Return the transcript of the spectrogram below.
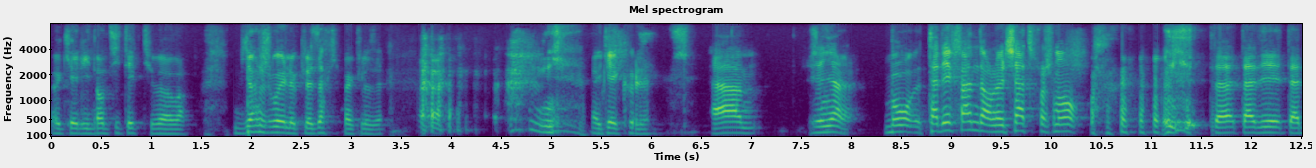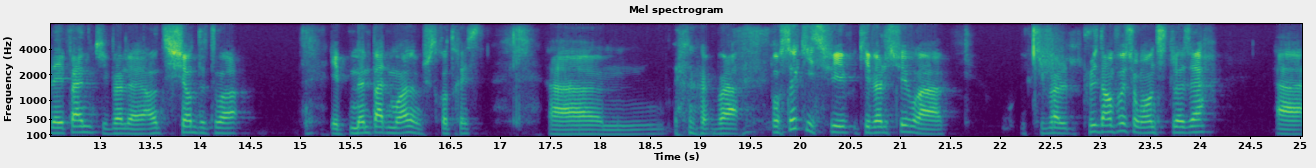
ok, l'identité que tu vas avoir. Bien joué, le closer qui m'a closé. ok, cool. Euh, génial. Bon, tu as des fans dans le chat, franchement. tu as, des fans qui veulent un t-shirt de toi et même pas de moi, donc je suis trop triste. Euh, voilà. Pour ceux qui, suivent, qui veulent suivre, euh, qui veulent plus d'infos sur Wanted Closer, euh,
